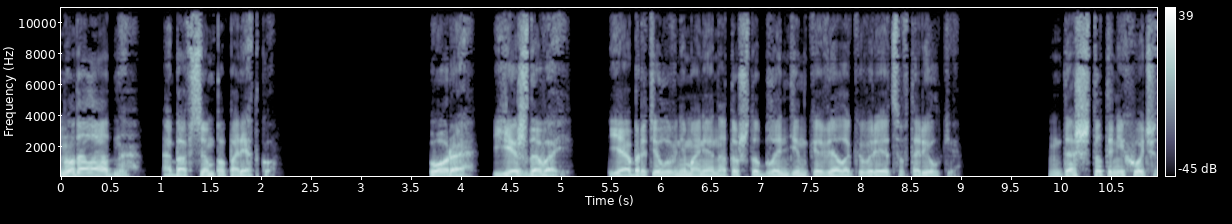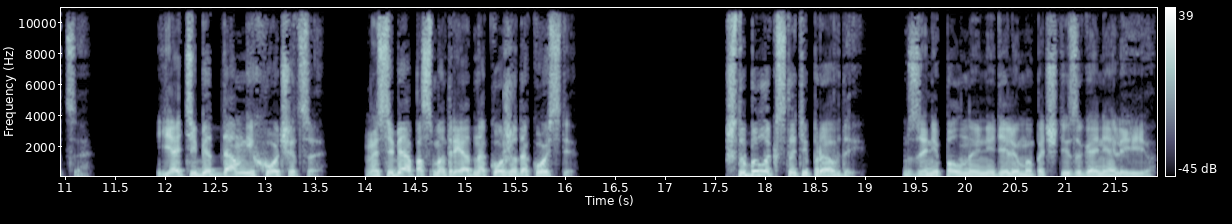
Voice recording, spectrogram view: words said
Ну да ладно, обо всем по порядку. «Кора, ешь давай!» Я обратил внимание на то, что блондинка вяло ковыряется в тарелке. Да что-то не хочется. Я тебе дам не хочется. На себя посмотри, одна кожа до кости. Что было, кстати, правдой. За неполную неделю мы почти загоняли ее.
